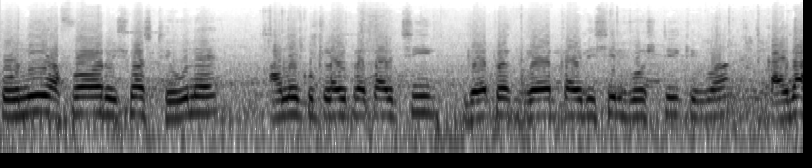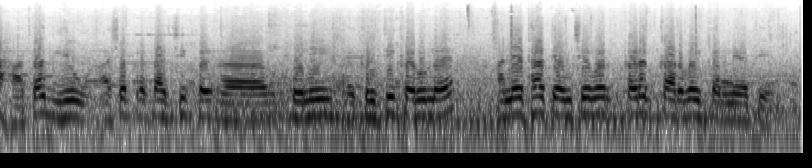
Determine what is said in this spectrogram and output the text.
कोणी अफवावर विश्वास ठेवू नये. आणि कुठल्याही प्रकारची गैर गैरकायदेशीर गोष्टी किंवा कायदा हातात घेऊ अशा प्रकारची प- कोणी कृती करू नये. अन्यथा त्यांच्यावर कडक कारवाई करण्यात येईल.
